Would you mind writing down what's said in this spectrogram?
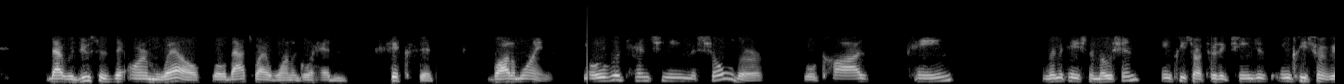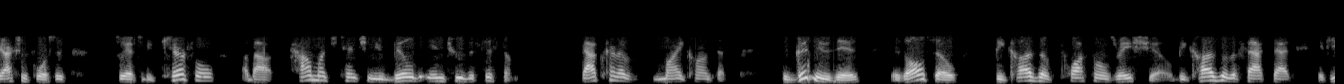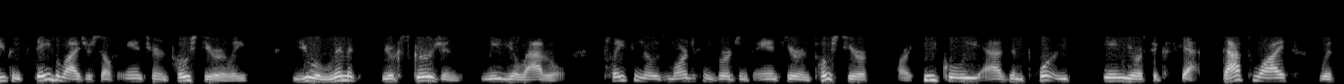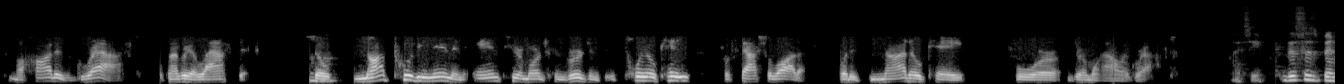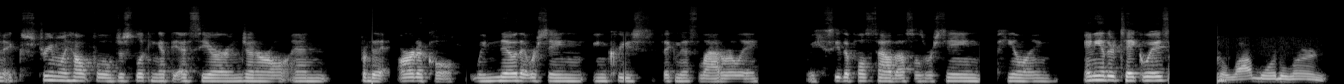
that reduces the arm well, well, that's why I want to go ahead and fix it. Bottom line, over tensioning the shoulder will cause pain, limitation of motion, increased arthritic changes, increased joint reaction forces. So we have to be careful about how much tension you build into the system. That's kind of my concept. The good news is, is also because of Poisson's ratio, because of the fact that if you can stabilize yourself anterior and posteriorly, you will limit your excursion medial lateral. Placing those margin convergence anterior and posterior are equally as important in your success. That's why with Mihata's graft, it's not very elastic. So mm-hmm. not putting in an anterior margin convergence is totally okay for fascia lata, but it's not okay for dermal allograft. I see. This has been extremely helpful just looking at the SCR in general. And from the article, we know that we're seeing increased thickness laterally. We see the pulsatile vessels, we're seeing healing. Any other takeaways? a lot more to learn.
